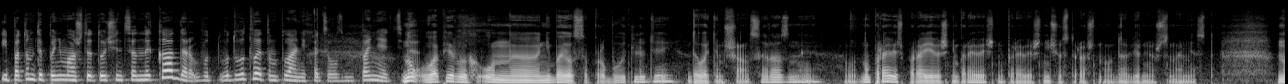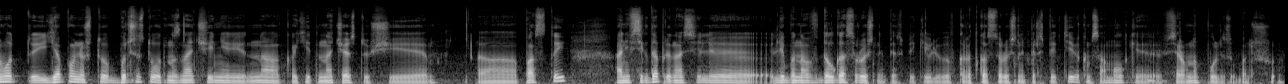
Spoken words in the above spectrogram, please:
и потом ты понимал, что это очень ценный кадр. Вот, вот, вот в этом плане хотелось бы понять тебя. Ну, во-первых, он э, не боялся пробовать людей, давать им шансы разные. Вот, ну, проявишь, проявишь, не проявишь, не проявишь, ничего страшного, да, вернешься на место. Ну вот я понял, что большинство вот назначений на какие-то начальствующие э, посты, они всегда приносили либо на, в долгосрочной перспективе, либо в краткосрочной перспективе комсомолке все равно пользу большую.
